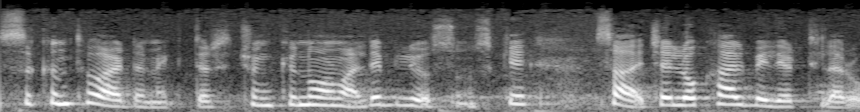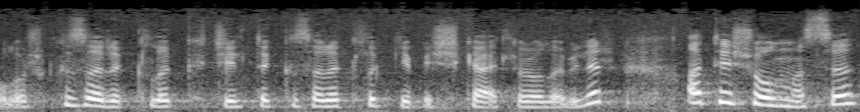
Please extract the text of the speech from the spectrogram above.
sıkıntı var demektir. Çünkü normalde biliyorsunuz ki sadece lokal belirtiler olur. Kızarıklık, ciltte kızarıklık gibi şikayetler olabilir. Ateş olması,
